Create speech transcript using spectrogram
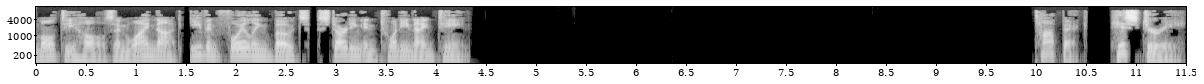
multihulls and why not, even foiling boats, starting in 2019. History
